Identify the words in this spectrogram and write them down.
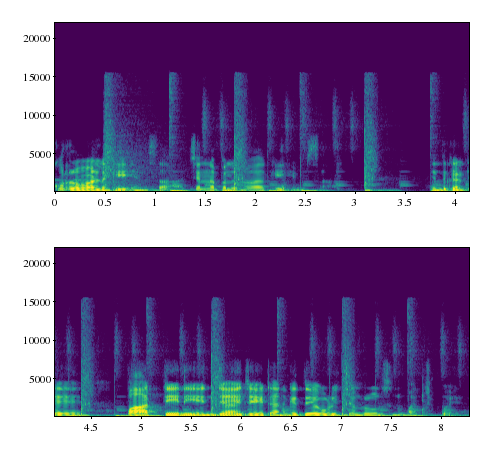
కుర్రవాళ్ళకి హింస చిన్నపిల్లలకి హింస. ఎందుకంటే పార్టీని ఎంజాయ్ చేయడానికి దేవుడిచ్చిన రూల్స్ని మర్చిపోయాం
